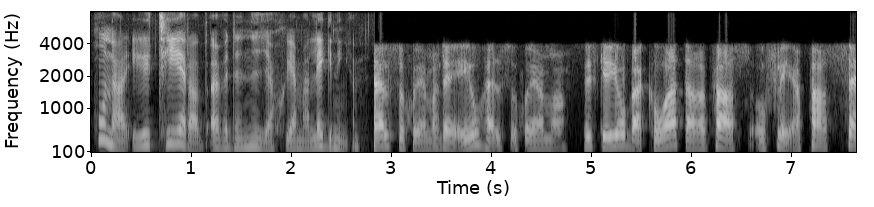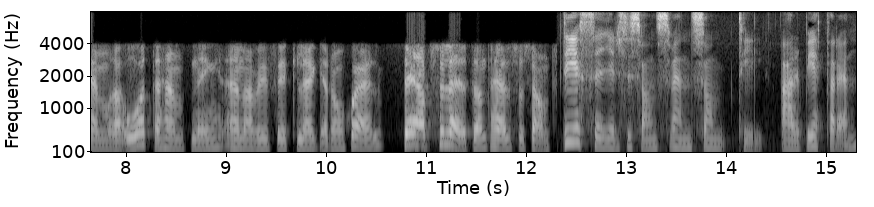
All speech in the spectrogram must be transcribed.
Hon är irriterad över den nya schemaläggningen. Hälsoschema, det är ohälsoschema. Vi ska jobba kortare pass och fler pass, sämre återhämtning än när vi fick lägga dem själv. Det är absolut inte hälsosamt. Det säger Susanne Svensson till Arbetaren.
